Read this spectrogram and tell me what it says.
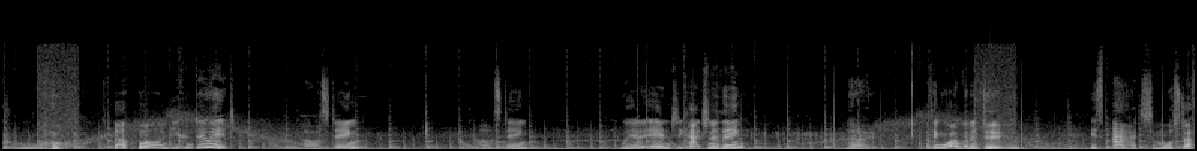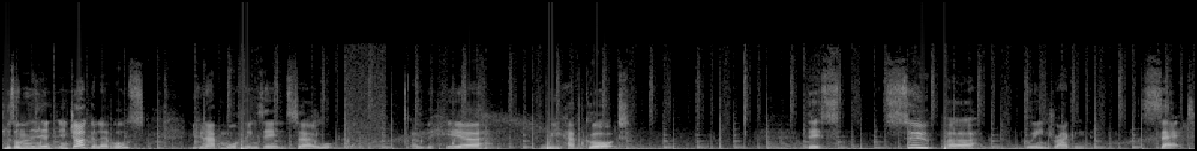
Cool. Come on, you can do it. Casting. Casting. We're in. Did you catch anything? No. I think what I'm going to do is add some more stuff because on the Ninjago levels you can add more things in. So over here we have got this super green dragon set.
